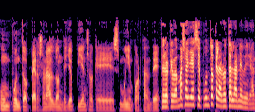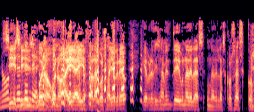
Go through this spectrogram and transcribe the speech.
un punto personal donde yo pienso que es muy importante Pero que va más allá de ese punto que la nota en la nevera, ¿no? Sí, sí, entender. Bueno, bueno, ahí, ahí está la cosa. Yo creo que precisamente una de las, una de las cosas, con-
